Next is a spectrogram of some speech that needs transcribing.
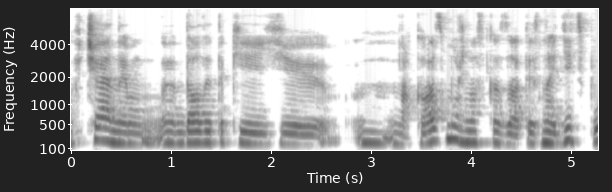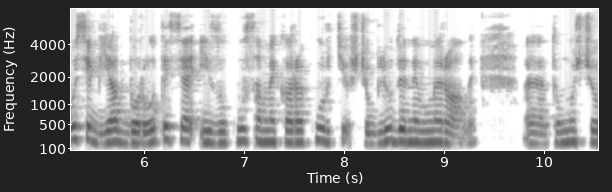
вченим е, дали такий е, наказ, можна сказати, знайдіть спосіб, як боротися із укусами каракуртів, щоб люди не вмирали. Тому що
